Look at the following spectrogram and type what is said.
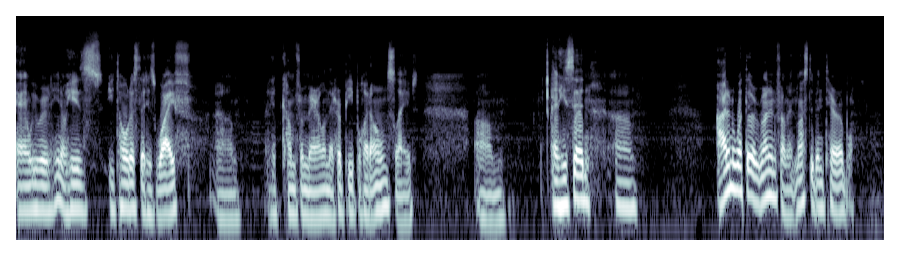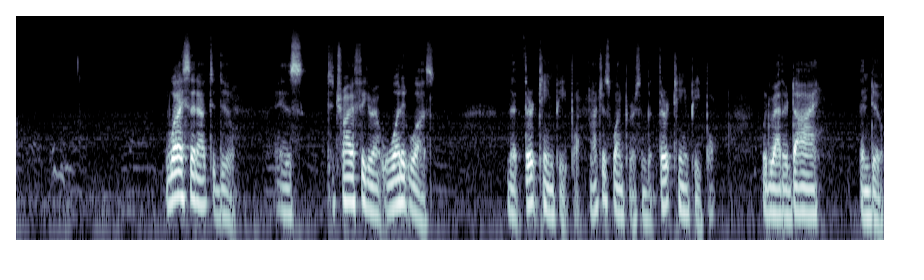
and we were, you know, his, he told us that his wife, um, had come from Maryland, that her people had owned slaves. Um, and he said, um, I don't know what they were running from. It must have been terrible. What I set out to do is to try to figure out what it was that 13 people, not just one person, but 13 people, would rather die than do.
